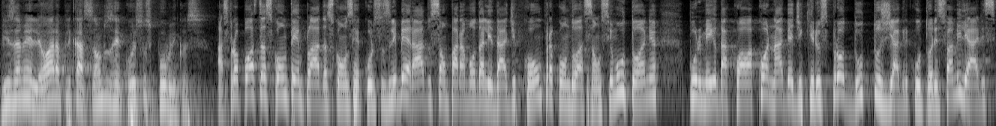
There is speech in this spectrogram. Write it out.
visa a melhor aplicação dos recursos públicos. As propostas contempladas com os recursos liberados são para a modalidade compra com doação simultânea, por meio da qual a Conab adquire os produtos de agricultores familiares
